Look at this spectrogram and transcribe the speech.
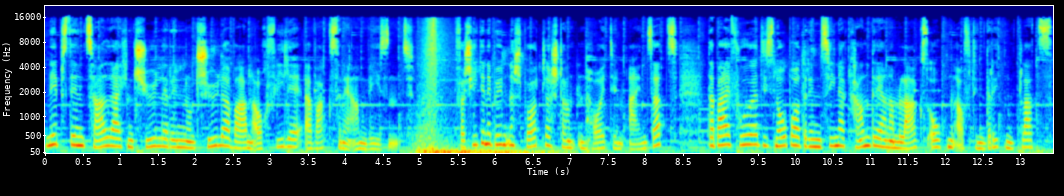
Nebst den zahlreichen Schülerinnen und Schülern waren auch viele Erwachsene anwesend. Verschiedene Bündner Sportler standen heute im Einsatz. Dabei fuhr die Snowboarderin Sina Kandrian am Lags Open auf den dritten Platz.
